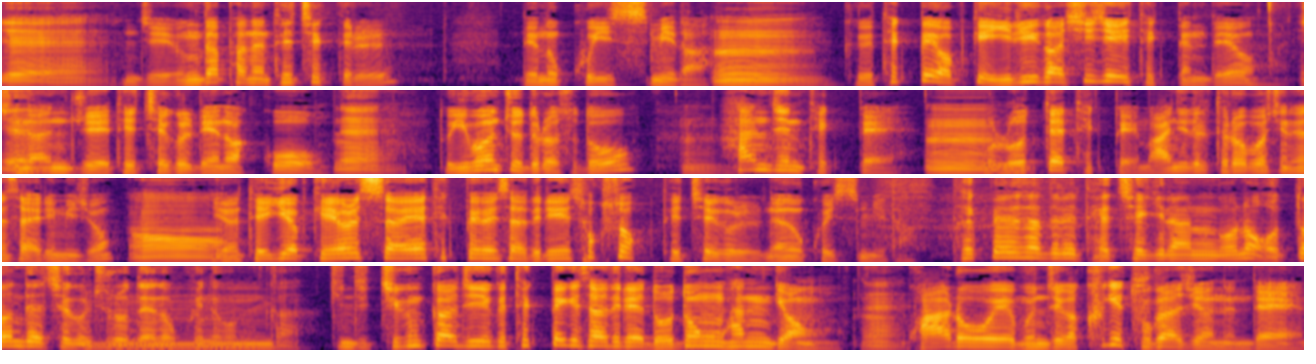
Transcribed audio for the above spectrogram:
예. 이제 응답하는 대책들을 내놓고 있습니다. 음. 그 택배 업계 1위가 CJ 택배인데요. 지난주에 대책을 내놨고 네. 또 이번 주 들어서도 한진 택배, 뭐 롯데 택배 많이들 들어보신 회사 이름이죠. 어. 이런 대기업 계열사의 택배 회사들이 속속 대책을 내놓고 있습니다. 택배 회사들의 대책이라는 거는 어떤 대책을 주로 내놓고 있는 겁니까? 이제 지금까지 그 택배 기사들의 노동 환경, 네. 과로의 문제가 크게 두 가지였는데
